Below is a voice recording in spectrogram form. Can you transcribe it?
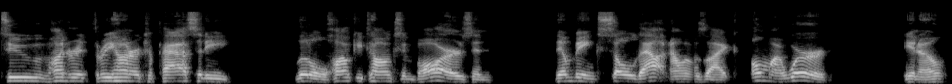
200, 300 capacity little honky tonks and bars and them being sold out. And I was like, oh my word, you know,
